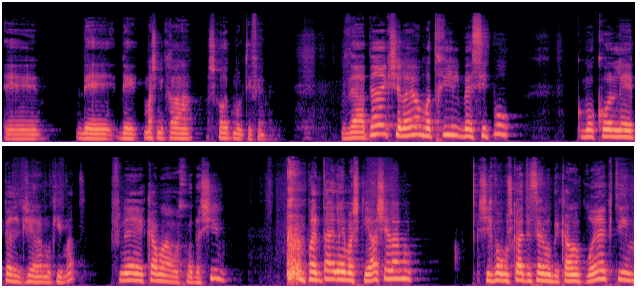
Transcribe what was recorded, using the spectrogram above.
אה, במה שנקרא השקעות multi family. והפרק של היום מתחיל בסיפור, כמו כל uh, פרק שלנו כמעט. לפני כמה חודשים פנתה אליי משקיעה שלנו, שהיא כבר מושקעת אצלנו בכמה פרויקטים,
